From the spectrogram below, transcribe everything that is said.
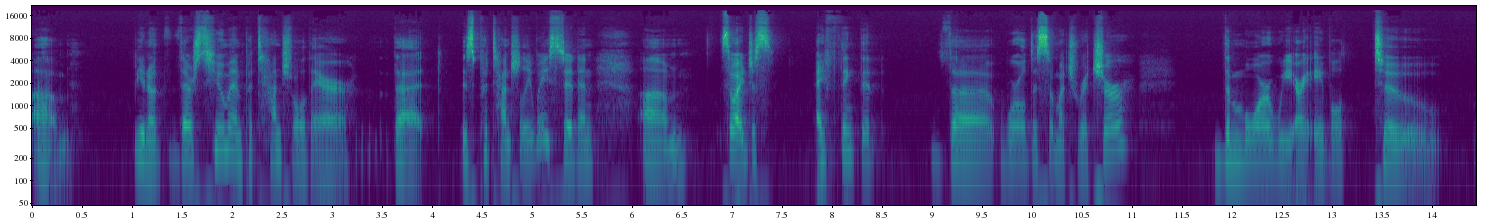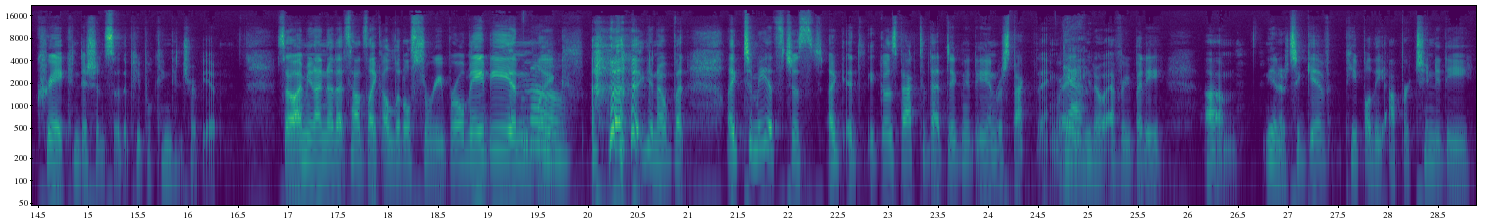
Um, you know, there's human potential there that is potentially wasted, and um, so I just I think that the world is so much richer the more we are able to create conditions so that people can contribute. So, I mean, I know that sounds like a little cerebral, maybe, and No. like, you know, but like to me, it's just it, it goes back to that dignity and respect thing, right? Yeah. You know, everybody, um, you know, to give people the opportunity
